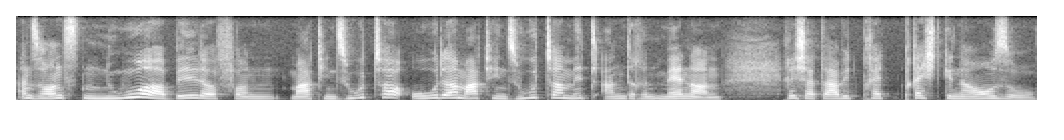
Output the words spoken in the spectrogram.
Ansonsten nur Bilder von Martin Suter oder Martin Suter mit anderen Männern. Richard David Brecht genauso.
